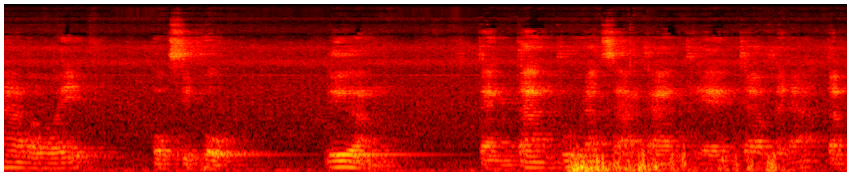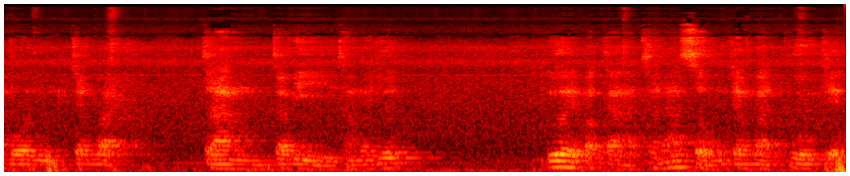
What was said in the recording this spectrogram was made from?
2566 เรื่องแต่งตั้งผู้รักษาการแทนเจ้าคณะตำบลจังหวัดตรังกระบี่ธรรมยุทธด้วยประกาศคณะสงฆ์จังหวัดภูเก็ต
